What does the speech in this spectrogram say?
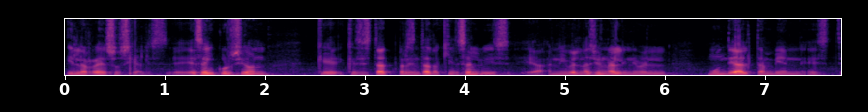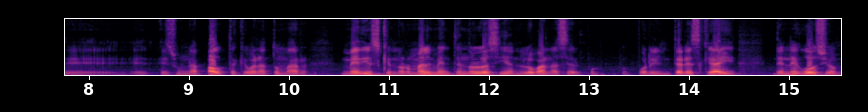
y las redes sociales. Esa incursión que, que, se está presentando aquí en San Luis eh, a nivel nacional y a nivel mundial también este, eh, es una pauta que van a tomar medios que normalmente no lo hacían, lo van a hacer por, por el interés que hay de negocio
